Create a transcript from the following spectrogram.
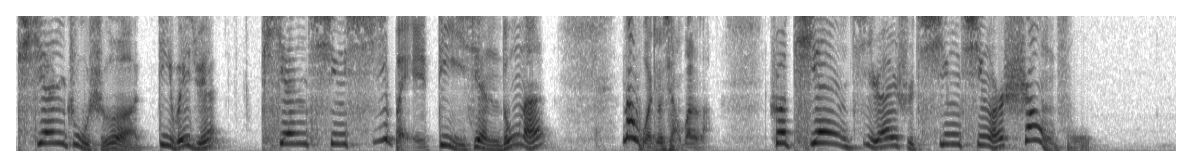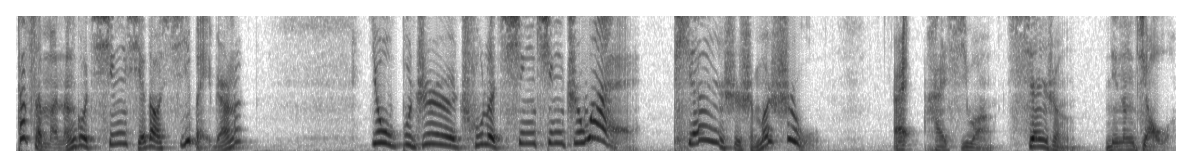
天柱蛇，地为绝，天倾西北，地陷东南。那我就想问了，说天既然是轻轻而上浮，它怎么能够倾斜到西北边呢？又不知除了青青之外，天是什么事物？哎，还希望先生您能教我。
